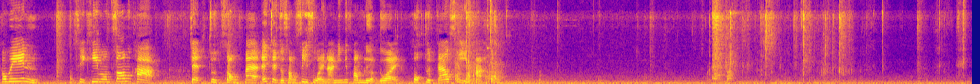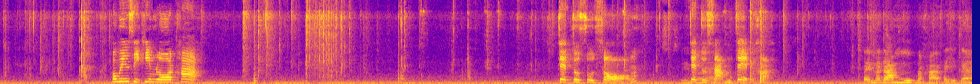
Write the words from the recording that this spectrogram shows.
ทวิน สีครีมอมส้มค่ะ 7.28 เอ้ย7.24 สวยนะ นี่มีความเหลือบด้วย 6.94 ค่ะ วินสีครีมโรสค่ะ7.02สวยมาก7.37ค่ะ ไปมาดามมุกนะคะใครอยากได้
